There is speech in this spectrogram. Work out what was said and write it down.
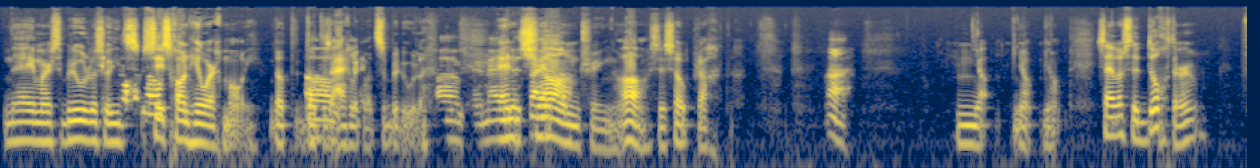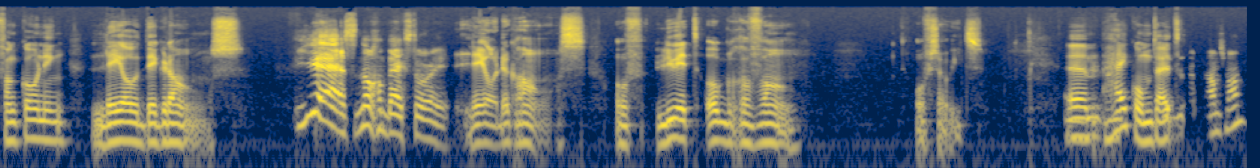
Nee, maar ze bedoelen zoiets. Ze is gewoon heel erg mooi. Dat, dat Oh, is oké. eigenlijk wat ze bedoelen. Ah, nee, dus Enchanting. Oh, ze is zo prachtig. Ah, Ja, ja, ja. Zij was de dochter van koning Leo de Grance. yes, nog een backstory. Leo de Grance. Of Luit Ogrevant. Of zoiets. Ehm, Mhm. Hij komt uit... is een Fransman?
